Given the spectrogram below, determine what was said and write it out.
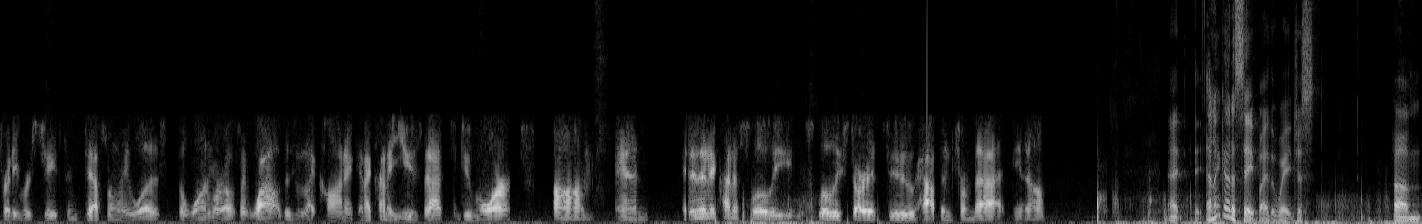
Freddy vs. Jason definitely was the one where I was like, wow, this is iconic. And I kind of used that to do more. Um, and, and then it kind of slowly, slowly started to happen from that, you know? And, and I got to say, by the way, just, um,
